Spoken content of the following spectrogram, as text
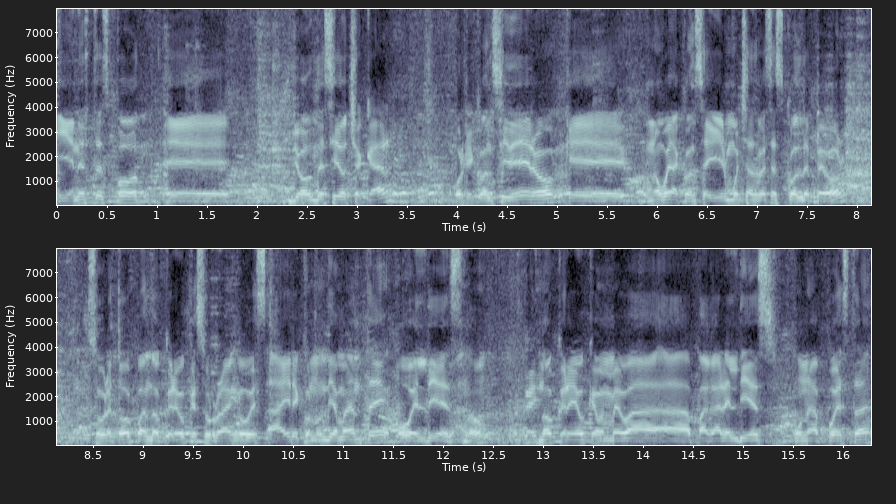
Y en este spot eh, yo decido checar porque considero que no voy a conseguir muchas veces call de peor, sobre todo cuando creo que su rango es aire con un diamante o el 10, ¿no? No creo que me va a pagar el 10 una apuesta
